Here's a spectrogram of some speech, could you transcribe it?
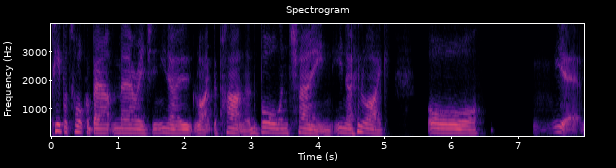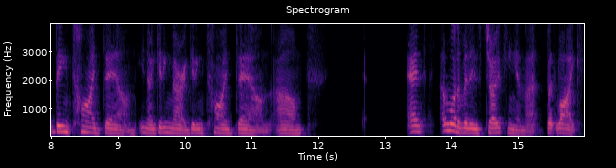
people talk about marriage and you know, like the partner, the ball and chain, you know, like or yeah, being tied down, you know, getting married, getting tied down. Um, and a lot of it is joking in that, but like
